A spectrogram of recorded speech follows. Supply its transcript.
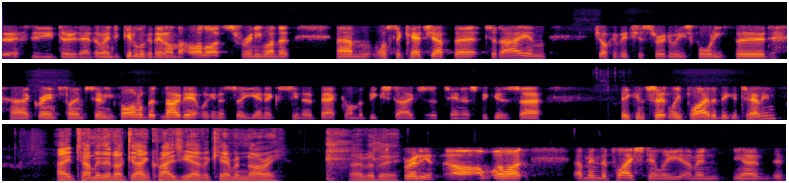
earth did he do that? I mean, to get a look at that on the highlights for anyone that um, wants to catch up uh, today. And Djokovic is through to his 43rd uh, Grand Slam semi final, but no doubt we're going to see Jannik Sinner back on the big stages of tennis because uh, he can certainly play, the big Italian. Hey, tell me they're not going crazy over Cameron Norrie over there. Brilliant. Oh, well, I I mean, the place nearly. I mean, you know, it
